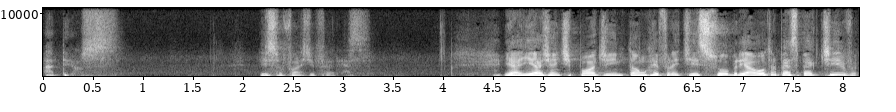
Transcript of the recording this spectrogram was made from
a Deus. Isso faz diferença. E aí a gente pode então refletir sobre a outra perspectiva.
